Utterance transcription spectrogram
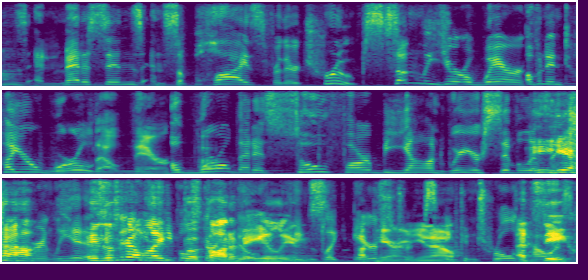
guns and medicines and supplies for their troops. Suddenly you're aware of an entire world out there, a uh, world that is so far beyond where your civilization Yeah. currently is. It's just then kinda like people the thought of aliens like appearing, you know? and control That's the towers for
